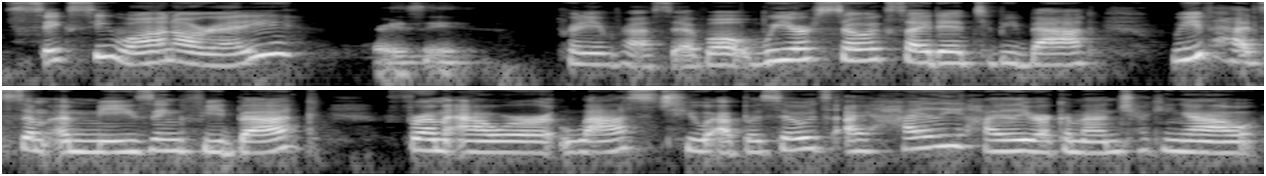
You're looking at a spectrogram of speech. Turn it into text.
61 already? Crazy. Pretty impressive. Well, we are so excited to be back. We've had some amazing feedback from our last two episodes. I highly, highly recommend checking out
